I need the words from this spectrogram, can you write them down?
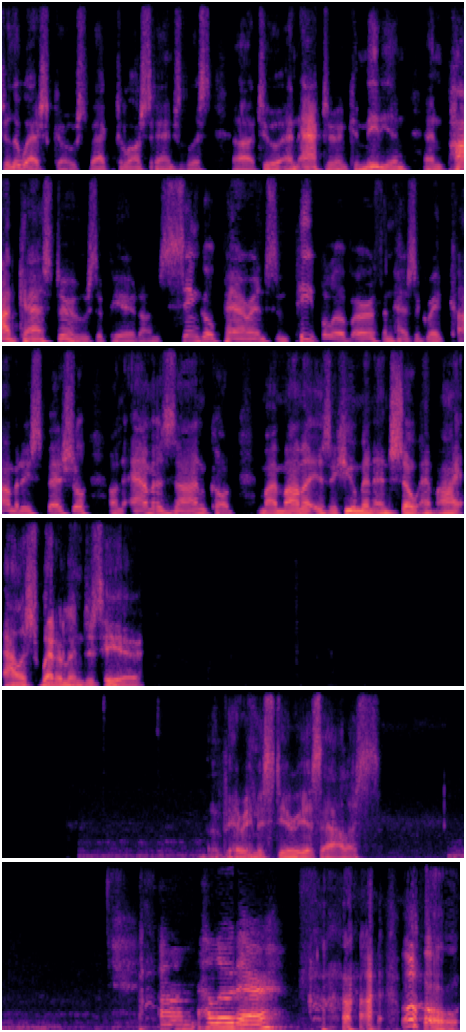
to the West Coast, back to Los Angeles, uh, to an actor and comedian and podcaster who's appeared on Single Parents and People of Earth and has a great comedy special on Amazon called My Mama is a Human and So Am I. Alice Wetterlund is here. A very mysterious Alice. Um, hello there. oh,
